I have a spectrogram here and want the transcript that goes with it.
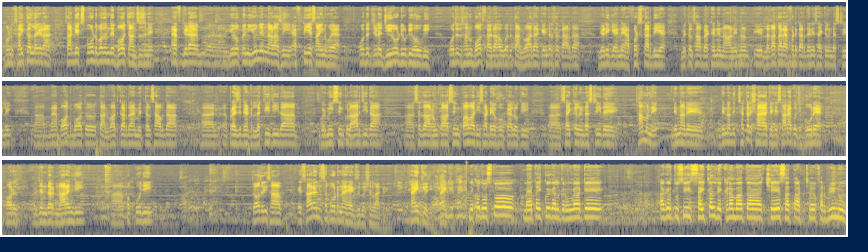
ਹੁਣ ਸਾਈਕਲ ਦਾ ਜਿਹੜਾ ਸਾਡੀ ਐਕਸਪੋਰਟ ਵਧਣ ਦੇ ਬਹੁਤ ਚਾਂਸਸ ਨੇ। ਐਫ ਜਿਹੜਾ ਯੂਰੋਪੀਅਨ ਯੂਨੀਅਨ ਨਾਲ ਅਸੀਂ ਐਫਟੀਏ ਸਾਈਨ ਹੋਇਆ, ਉਹਦੇ 'ਚ ਜਿਹੜਾ ਜ਼ੀਰੋ ਡਿਊਟੀ ਹੋਊਗੀ ਉਹਦੇ ਤੇ ਸਾਨੂੰ ਬਹੁਤ ਫਾਇਦਾ ਹੋਊਗਾ ਤੇ ਧੰਨਵਾਦ ਹੈ ਕੇਂਦਰ ਸਰਕਾਰ ਦਾ, ਜਿਹੜੀ ਕਿ ਇਹਨੇ ਐਫਰਟਸ ਕਰਦੀ ਹੈ। ਮਿੱਤਲ ਸਾਹਿਬ ਬੈਠੇ ਨੇ ਨਾਲ, ਇਹਨਾਂ ਇਹ ਲਗਾਤਾਰ ਐਫਰਟ ਕਰਦੇ ਨੇ ਸਾਈਕਲ ਇੰਡਸਟਰੀ ਲਈ। ਤਾਂ ਮੈਂ ਬਹੁਤ ਬਹੁਤ ਧੰਨਵਾਦ ਕਰਦਾ ਹਾਂ ਮਿੱਤਲ ਸਾਹਿਬ ਦਾ ਪ੍ਰੈਜ਼ੀਡੈਂਟ ਲੱਕੀ ਜੀ ਦਾ, ਗੁਰਮੀਤ ਸਿੰਘ ਕੁਲਾਰ ਜੀ ਦਾ ਸਰਦਾਰ ਓਂਕਾਰ ਸਿੰਘ ਪਾਵਾ ਜੀ ਸਾਡੇ ਉਹ ਕਹਿ ਲਓ ਕਿ ਸਾਈਕਲ ਇੰਡਸਟਰੀ ਦੇ ਥੰਮ ਨੇ, ਜਿਨ੍ਹਾਂ ਦੇ, ਜਿਨ੍ਹਾਂ ਦੀ ਛਤਰ ਛਾਇਆ 'ਚ ਇਹ ਸਾਰਾ ਕੁਝ ਹੋ ਰਿਹਾ ਔਰ ਰਜਿੰਦਰ ਨਾਰੰਗ ਜੀ ਪੱਪੂ ਜੀ ਚੌਧਰੀ ਸਾਹਿਬ, ਇਹ ਸਾਰਿਆਂ ਦੀ ਸਪੋਰਟ ਨਾਲ ਇਹ ਐਗਜ਼ੀਬਿਸ਼ਨ ਲੱਗ ਰਹੀ thank you ji thank you ਦੇਖੋ ਦੋਸਤੋ, ਮੈਂ ਤਾਂ ਇੱਕੋ ਹੀ ਗੱਲ ਕਰੂੰਗਾ ਕਿ ਅਗਰ ਤੁਸੀਂ ਸਾਈਕਲ ਦੇਖਣਾ ਵਾ ਤਾਂ 6 7 8 ਫਰਵਰੀ ਨੂੰ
